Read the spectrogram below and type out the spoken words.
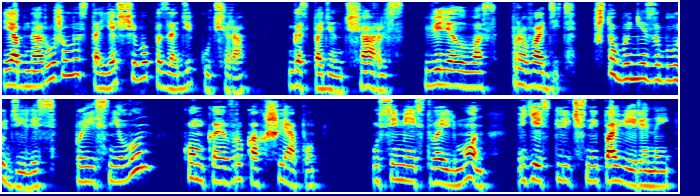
и обнаружила стоящего позади кучера. «Господин Чарльз велел вас проводить, чтобы не заблудились», — пояснил он, комкая в руках шляпу. «У семейства Ильмон есть личный поверенный,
